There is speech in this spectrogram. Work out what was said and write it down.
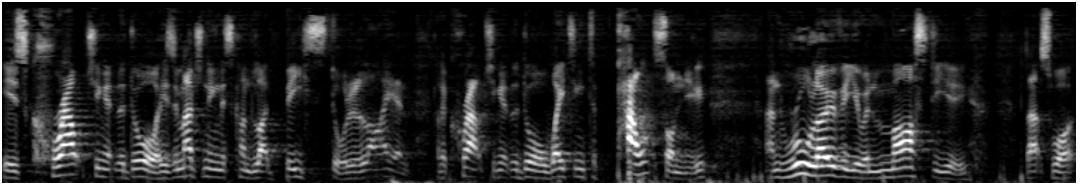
is crouching at the door. He's imagining this kind of like beast or lion, kind of crouching at the door, waiting to pounce on you and rule over you and master you. That's what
